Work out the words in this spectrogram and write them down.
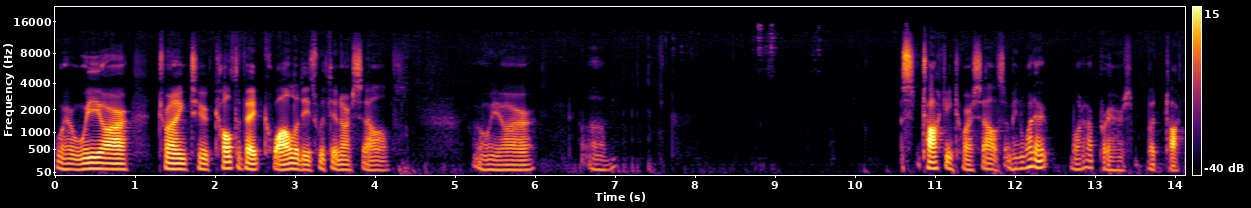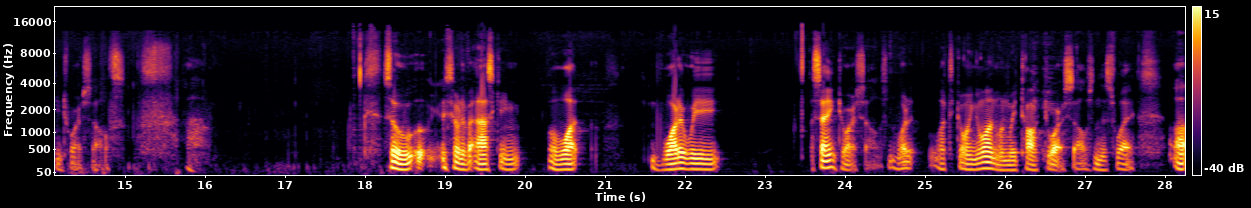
where we are trying to cultivate qualities within ourselves. We are um, talking to ourselves. I mean, what are, what are prayers but talking to ourselves? Uh, so, sort of asking, well, what, what are we saying to ourselves and what, what's going on when we talk to ourselves in this way. Uh,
